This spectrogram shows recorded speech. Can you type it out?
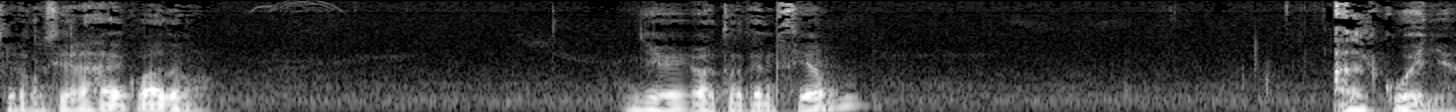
Si lo consideras adecuado, lleva tu atención al cuello.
